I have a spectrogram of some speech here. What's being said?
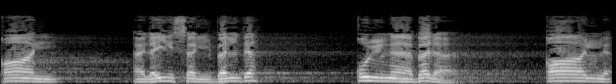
قال أليس البلدة؟ قلنا بلى. قال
